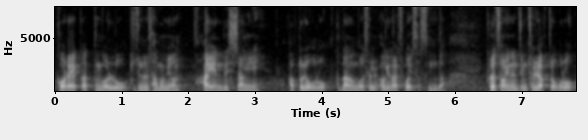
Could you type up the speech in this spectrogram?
거래액 같은 걸로 기준을 삼으면 하이엔드 시장이 압도적으로 크다는 것을 확인할 수가 있었습니다. 그래서 저희는 지금 전략적으로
